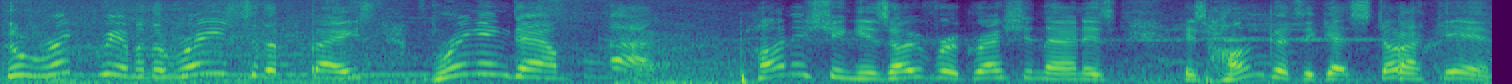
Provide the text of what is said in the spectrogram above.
The Requiem and the raise to the base, bringing down Black, punishing his over aggression there and his his hunger to get stuck back in.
